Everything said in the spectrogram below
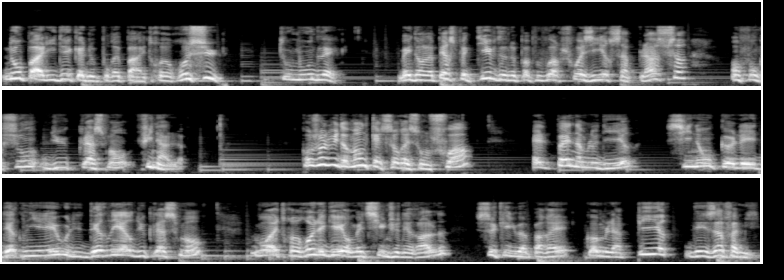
non pas à l'idée qu'elle ne pourrait pas être reçue, tout le monde l'est, mais dans la perspective de ne pas pouvoir choisir sa place en fonction du classement final. Quand je lui demande quel serait son choix, elle peine à me le dire, sinon que les derniers ou les dernières du classement vont être relégués en médecine générale, ce qui lui apparaît comme la pire des infamies.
